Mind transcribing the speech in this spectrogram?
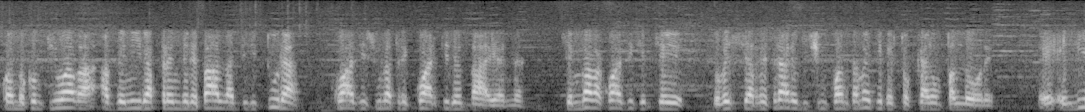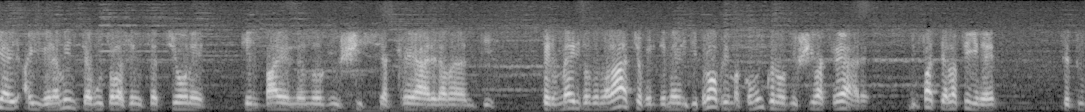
quando continuava a venire a prendere palla addirittura quasi sulla tre quarti del Bayern. Sembrava quasi che, che dovesse arretrare di 50 metri per toccare un pallone. E, e lì hai, hai veramente avuto la sensazione che il Bayern non riuscisse a creare davanti per merito della Lazio, per dei meriti propri, ma comunque non riusciva a creare. Infatti alla fine, se tu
